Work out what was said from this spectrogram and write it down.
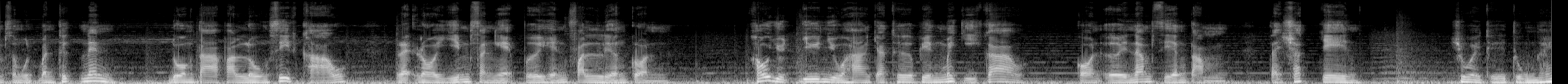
ำสมุดบันทึกแน่น ดวงตาพานโลงซีดขาว และรอยยิ้มสงแงะเผยเห็นฟันเหลืองกร่อน เขาหยุดยืนอยู่ห่างจากเธอเพียงไม่กี่ก้าว ก่อนเอ่ยน้ำเสียงต่ำแต่ชัดเจน ช่วยถือถุงให้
